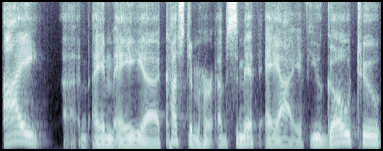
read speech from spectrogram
I uh, am a uh, customer of Smith AI. If you go to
